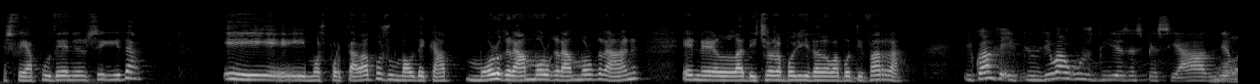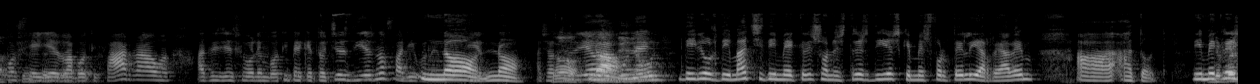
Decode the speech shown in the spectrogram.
Es feia pudent en seguida. I, i mos portava pues, un mal de cap molt gran, molt gran, molt gran en el, la ditxosa pollida de la botifarra. I quan fe... I tindríeu alguns dies especials? Un dia No, pues, fèieu no. la botifarra, o altres dies fèieu l'embotit, perquè tots els dies no faríeu No, l'embotit. no. Això No, tindríeu no. alguna... Dilluns, Dilluns, dimarts i dimecres són els tres dies que més fortet li arreàvem a, a tot. Dimecres,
